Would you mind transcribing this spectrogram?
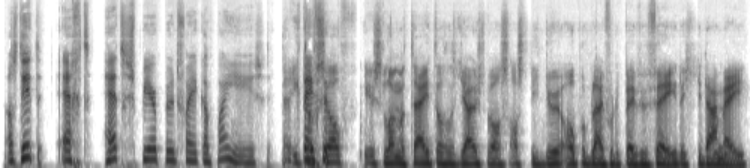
als dit echt het speerpunt van je campagne is. Ja, ik dacht zelf eerst lange tijd dat het juist was als die deur open blijft voor de PVV. Dat je daarmee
